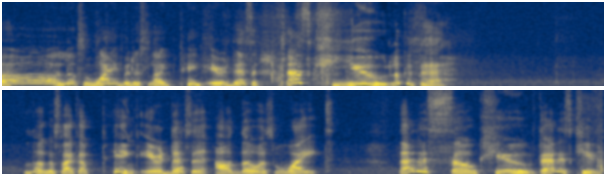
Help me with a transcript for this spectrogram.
Oh, it looks white, but it's like pink iridescent. That's cute. Look at that. Look, it's like a pink iridescent, although it's white. That is so cute. That is cute.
